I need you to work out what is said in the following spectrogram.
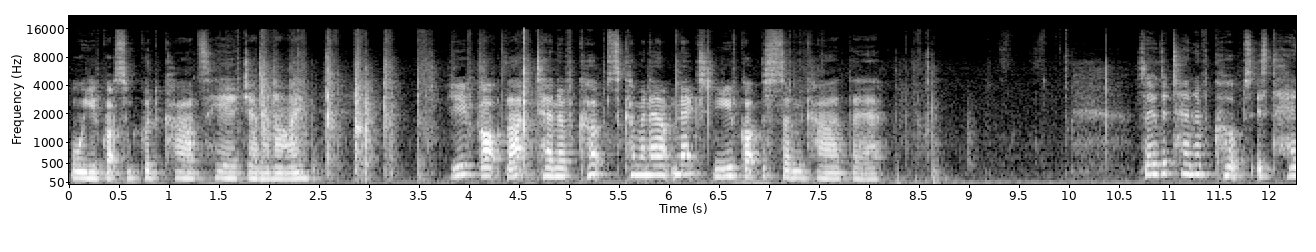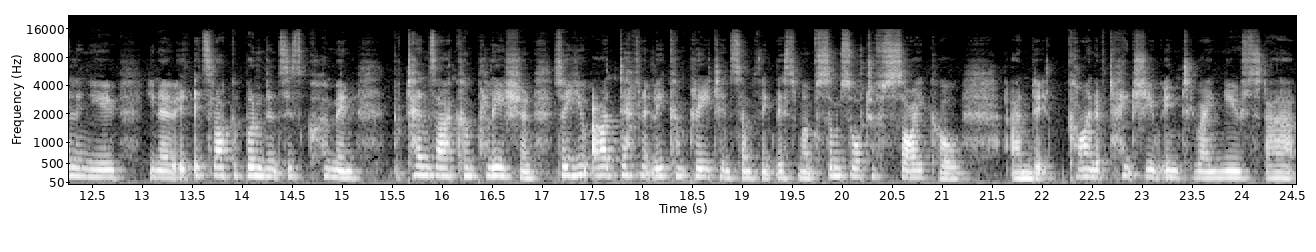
Or you've got some good cards here, Gemini. You've got that Ten of Cups coming out next and you've got the Sun card there. So the Ten of Cups is telling you, you know, it, it's like abundance is coming. Tens are completion. So you are definitely completing something this month, some sort of cycle. And it kind of takes you into a new start.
